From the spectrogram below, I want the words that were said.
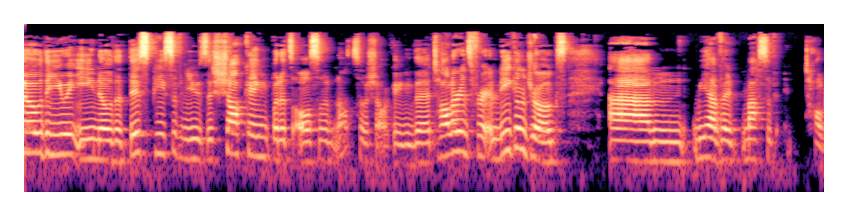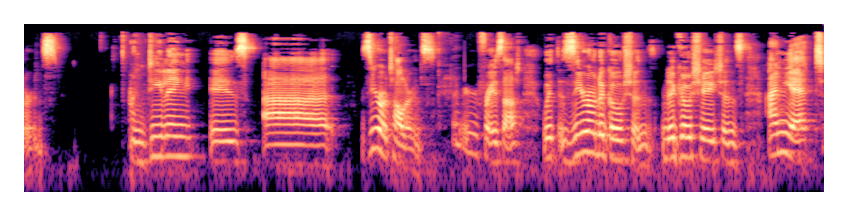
know the UAE know that this piece of news is shocking, but it's also not so shocking. The tolerance for illegal drugs, um, we have a massive tolerance. And dealing is uh, zero tolerance. Let me rephrase that with zero negotiations, negotiations, and yet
